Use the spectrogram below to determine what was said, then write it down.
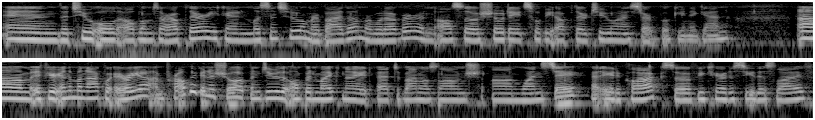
And the two old albums are up there. You can listen to them or buy them or whatever. And also, show dates will be up there too when I start booking again. Um, if you're in the Minocqua area, I'm probably going to show up and do the open mic night at Devano's Lounge on Wednesday at 8 o'clock. So if you care to see this live,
